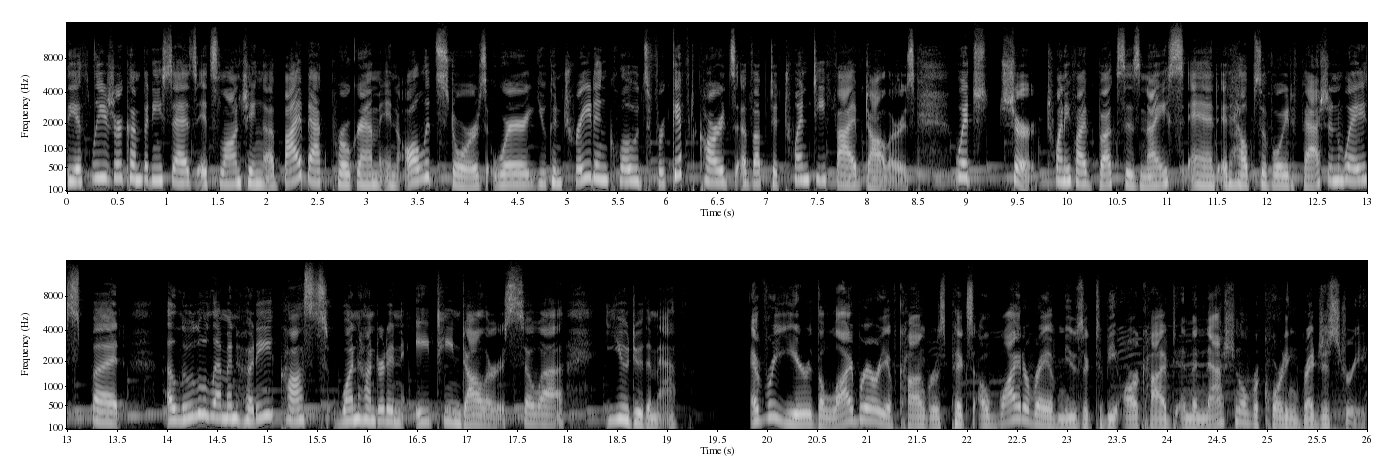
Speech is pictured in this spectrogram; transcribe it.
The athleisure company says it's launching a buyback program in all its stores where you can trade in clothes for gift cards of up to $25, which sure, 25 bucks is nice and it helps avoid fashion waste, but a Lululemon hoodie costs $118. So uh you do the math. Every year, the Library of Congress picks a wide array of music to be archived in the National Recording Registry,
